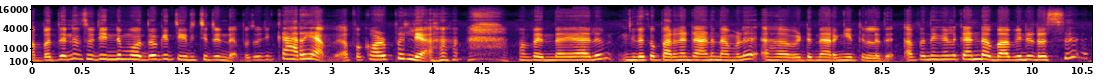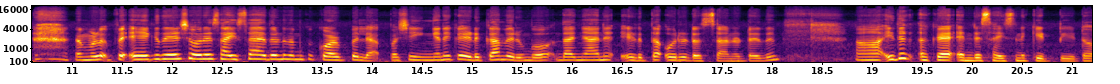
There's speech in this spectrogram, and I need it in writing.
അപ്പോൾ തന്നെ സുജിന്റെ മുഖത്തൊക്കെ ചിരിച്ചിട്ടുണ്ട്. അപ്പോൾ സുജിക്ക് അറിയാം. അപ്പോൾ കുഴപ്പമില്ല. അപ്പോൾ എന്തായാലും ഇതൊക്കെ പറഞ്ഞിട്ടാണ് നമ്മൾ വീട്ടിൽ നിന്ന് ഇറങ്ങിയിട്ടുള്ളത്. അപ്പോൾ നിങ്ങൾ കണ്ടോ ബാബിന്റെ ഡ്രസ്സ്? നമ്മൾ ഇപ്പോൾ ഏകദേശം ഒരേ സൈസ് ആയതുകൊണ്ട് നമുക്ക് കുഴപ്പമില്ല. പക്ഷേ ഇങ്ങനെയൊക്കെ എടുക്കാൻ വരുമ്പോൾ എന്താ ഞാൻ എടുത്ത ഒരു ഡ്രസ്സാണ് കേട്ടോ ഇത്. ഇത് ഒക്കെ എന്റെ സൈസിന് കിട്ടി കേട്ടോ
